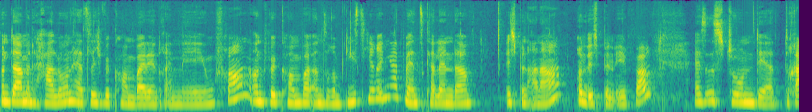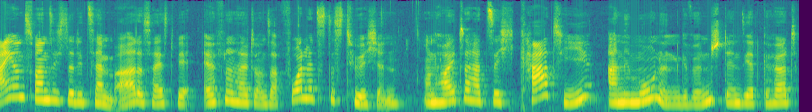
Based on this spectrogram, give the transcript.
Und damit hallo und herzlich willkommen bei den drei Meerjungfrauen und willkommen bei unserem diesjährigen Adventskalender. Ich bin Anna. Und ich bin Eva. Es ist schon der 23. Dezember, das heißt, wir öffnen heute unser vorletztes Türchen. Und heute hat sich Kati Anemonen gewünscht, denn sie hat gehört,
